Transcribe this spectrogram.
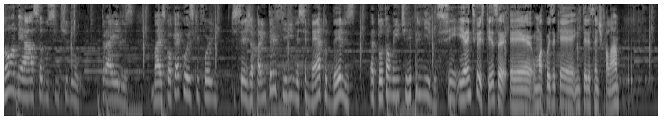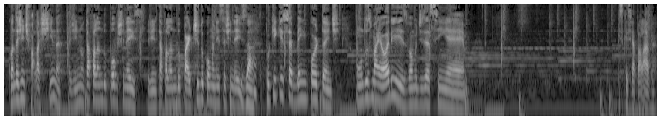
não ameaça no sentido pra eles, mas qualquer coisa que for que seja pra interferir nesse método deles é totalmente reprimido. Sim, e antes que eu esqueça, é uma coisa que é interessante falar. Quando a gente fala China, a gente não tá falando do povo chinês, a gente tá falando do Partido Comunista Chinês. Exato. Por que, que isso é bem importante? Um dos maiores, vamos dizer assim, é. Esqueci a palavra.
